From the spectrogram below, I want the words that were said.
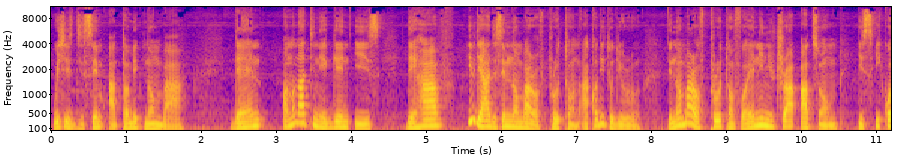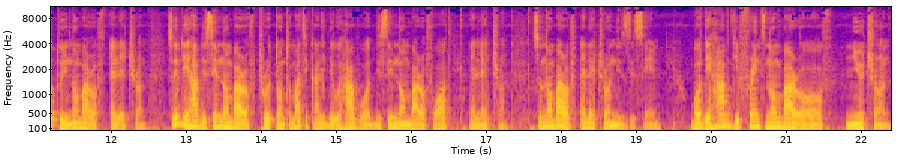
which is the same atomic number. Then another thing again is they have if they have the same number of proton according to the rule the number of proton for any neutral atom is equal to the number of electron. So if they have the same number of proton automatically they will have what? The same number of what? Electron. So number of electron is the same but they have different number of neutron.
